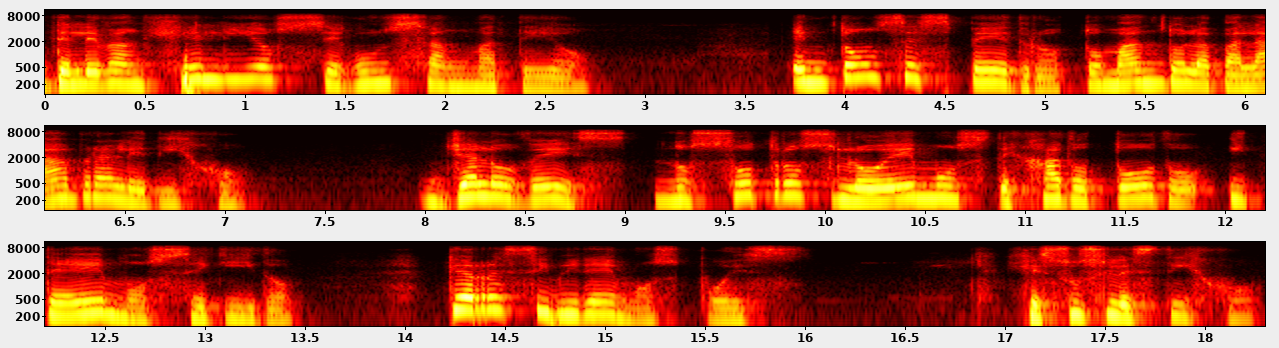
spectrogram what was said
Del Evangelio según San Mateo. Entonces Pedro, tomando la palabra, le dijo, Ya lo ves, nosotros lo hemos dejado todo y te hemos seguido. ¿Qué recibiremos, pues? Jesús les dijo,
